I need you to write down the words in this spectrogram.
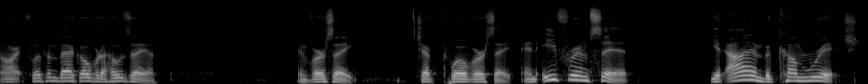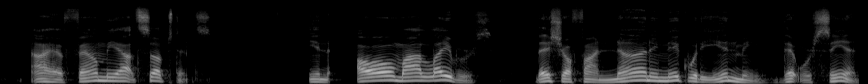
All right, flipping back over to Hosea in verse 8, chapter 12, verse 8. And Ephraim said, Yet I am become rich, I have found me out substance. In all my labors, they shall find none iniquity in me that were sin.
